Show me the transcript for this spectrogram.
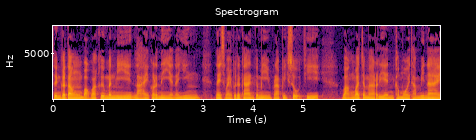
ซึ่งก็ต้องบอกว่าคือมันมีหลายกรณีนะยิ่งในสมัยพุทธกาลก็มีพระภิกษุที่หวังว่าจะมาเรียนขโมยทำวินัย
